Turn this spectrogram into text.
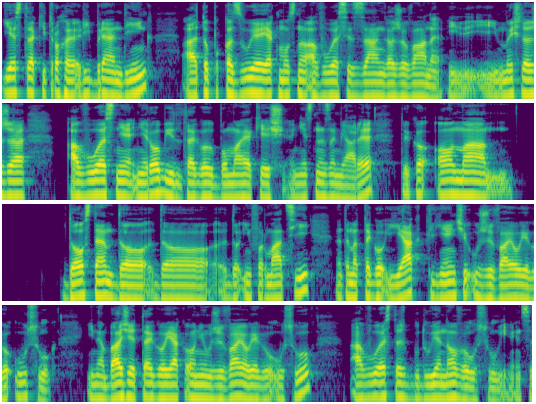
jest taki trochę rebranding, ale to pokazuje, jak mocno AWS jest zaangażowany. I, i myślę, że AWS nie, nie robi tego, bo ma jakieś niecne zamiary, tylko on ma dostęp do, do, do informacji na temat tego, jak klienci używają jego usług. I na bazie tego, jak oni używają jego usług, AWS też buduje nowe usługi. Więc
